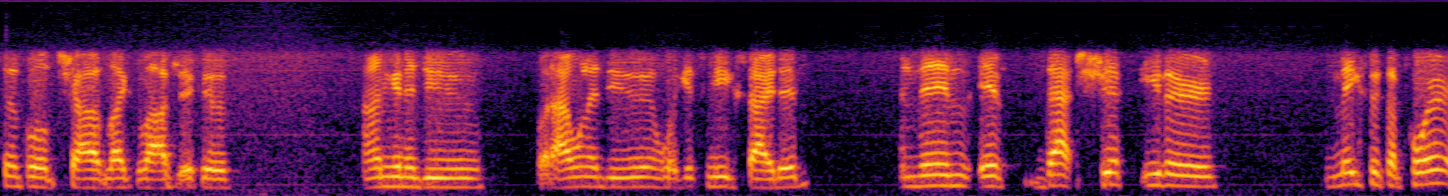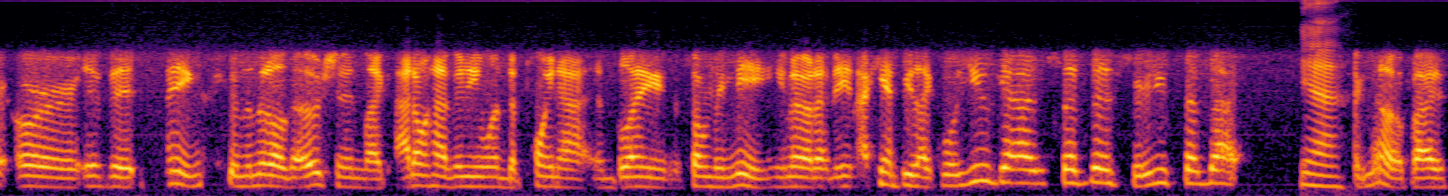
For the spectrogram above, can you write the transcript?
simple childlike logic of I'm gonna do what I want to do and what gets me excited, and then if that ship either makes it to port or if it sinks in the middle of the ocean, like I don't have anyone to point at and blame. It's only me. You know what I mean? I can't be like, well, you guys said this or you said that. Yeah. Like no, if I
